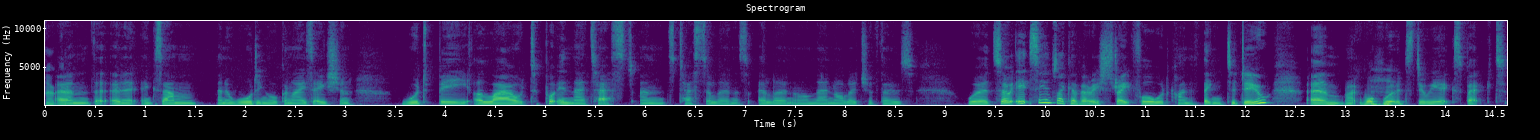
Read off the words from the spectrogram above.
okay. um, that an exam an awarding organisation would be allowed to put in their test and test a learner a learner on their knowledge of those words. So it seems like a very straightforward kind of thing to do. Um, right, what mm-hmm. words do we expect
